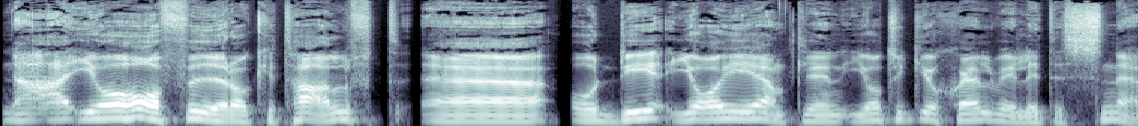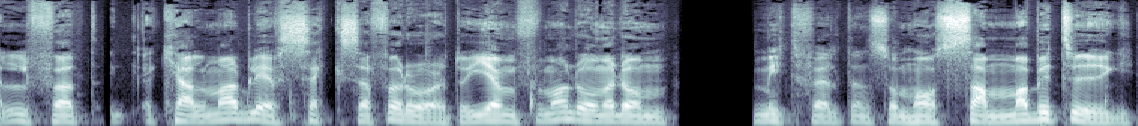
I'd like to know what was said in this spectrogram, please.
Nej, jag har fyra och ett halvt. Eh, och det, jag är egentligen, jag tycker jag själv är lite snäll för att Kalmar blev sexa förra året och jämför man då med de mittfälten som har samma betyg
